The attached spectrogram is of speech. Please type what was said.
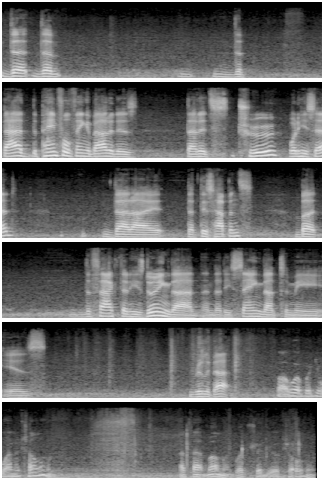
the the the bad the painful thing about it is that it's true what he said that I that this happens but the fact that he's doing that and that he's saying that to me is really bad Well, what would you want to tell him at that moment? What should you have told him?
